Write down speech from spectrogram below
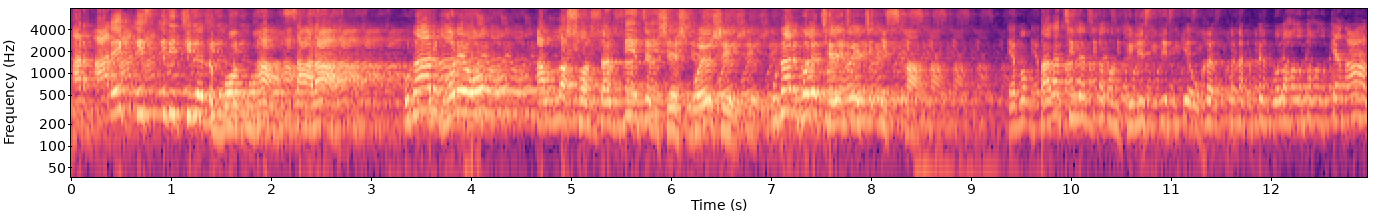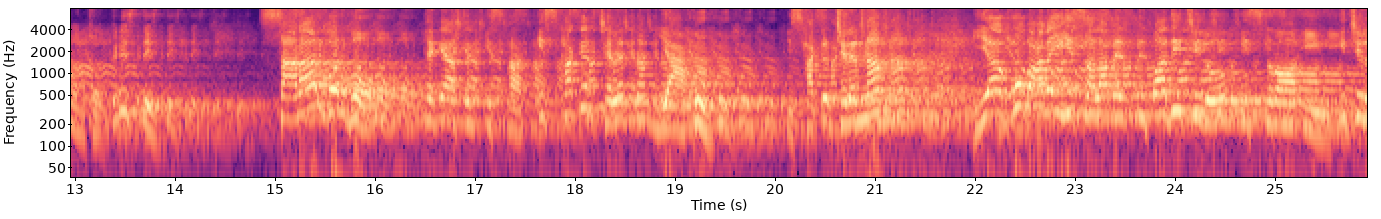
আর আরেক স্ত্রী ছিলেন বন্ধা, সারা। উনার ঘরেও আল্লাহ সন্তান দিয়েছেন শেষ বয়সে। উনার ঘরে ছেলে হয়েছে ইসহাক। এবং তারা ছিলেন তখন ফিলিস্তিনকে ওখানে বলা হতো তখন কেনার অঞ্চল, ফিলিস্তিন। সারার গর্ভ থেকে আসলেন ইসহাক। ইসহাকের ছেলের নাম ইয়াকুব। ইসহাকের ছেলের নাম ইয়াকুব আলাইহিস সালামের উপাধি ছিল ইসরাইল কি ছিল?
